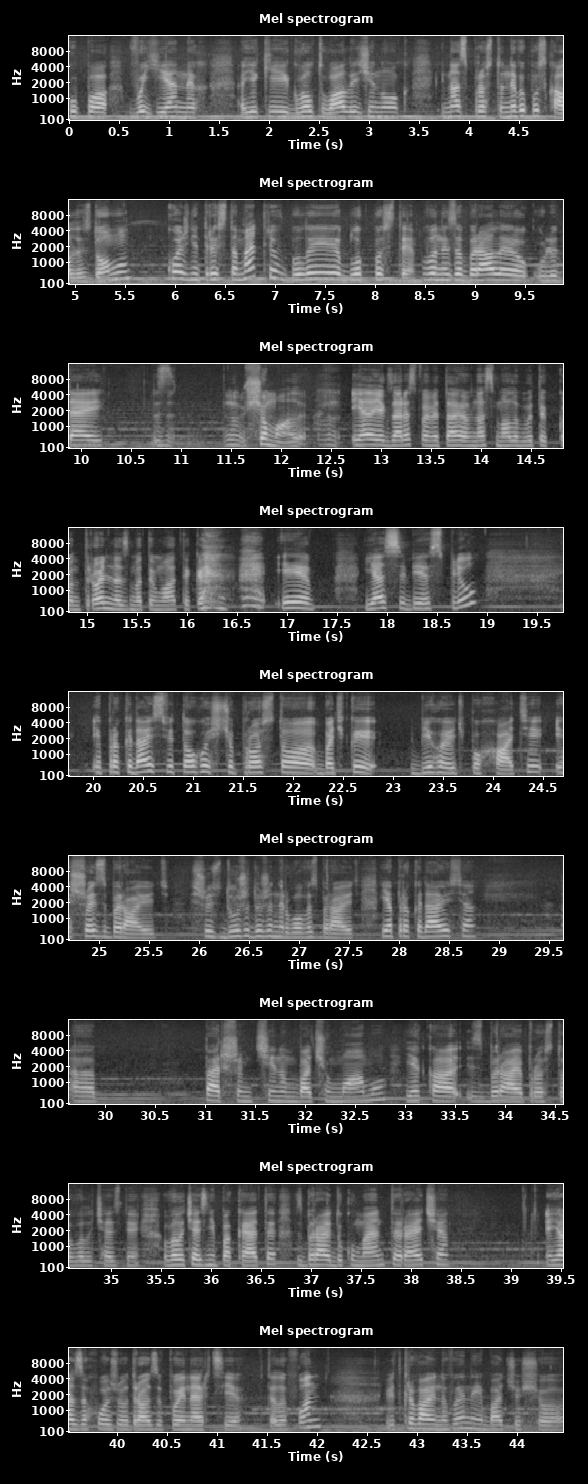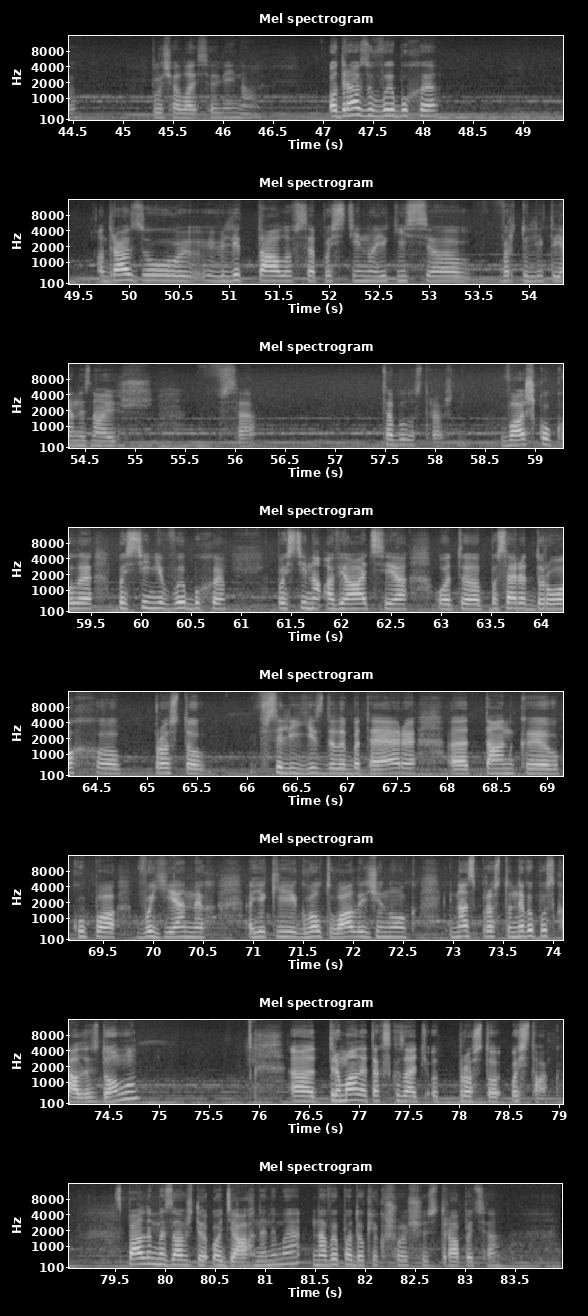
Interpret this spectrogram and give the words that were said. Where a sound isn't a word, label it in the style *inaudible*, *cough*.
купа воєнних, які гвалтували жінок, і нас просто не випускали з дому. Кожні 300 метрів були блокпости. Вони забирали у людей ну, що мали. Я як зараз пам'ятаю, в нас мала бути контрольна з математики. І я собі сплю і прокидаюсь від того, що просто батьки бігають по хаті і щось збирають. Щось дуже-дуже нервово збирають. Я прокидаюся. Е, Першим чином бачу маму, яка збирає просто величезні, величезні пакети, збирає документи, речі. Я заходжу одразу по інерції в телефон, відкриваю новини і бачу, що почалася війна. Одразу вибухи, одразу літало все постійно, якісь е, вертоліти, я не знаю, все. Це було страшно. Важко, коли постійні вибухи, постійна авіація, от е, посеред дорог е, просто в селі їздили БТРи, е, танки, купа воєнних, які гвалтували жінок. І нас просто не випускали з дому. Тримали, так сказати, от просто ось так. Спали ми завжди одягненими на випадок, якщо щось трапиться.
